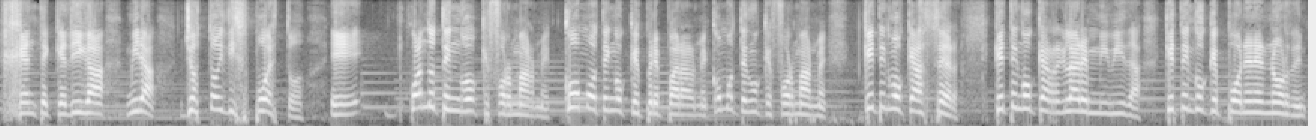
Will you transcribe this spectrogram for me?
gente que diga, mira, yo estoy dispuesto. Eh, ¿Cuándo tengo que formarme? ¿Cómo tengo que prepararme? ¿Cómo tengo que formarme? ¿Qué tengo que hacer? ¿Qué tengo que arreglar en mi vida? ¿Qué tengo que poner en orden?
